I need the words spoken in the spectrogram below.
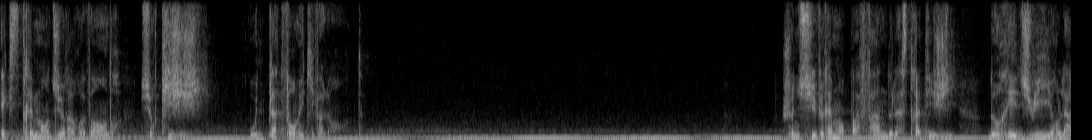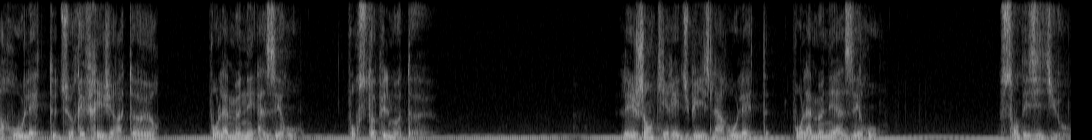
extrêmement dur à revendre sur Kijiji ou une plateforme équivalente. Je ne suis vraiment pas fan de la stratégie de réduire la roulette du réfrigérateur pour la mener à zéro, pour stopper le moteur. Les gens qui réduisent la roulette pour la mener à zéro sont des idiots.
